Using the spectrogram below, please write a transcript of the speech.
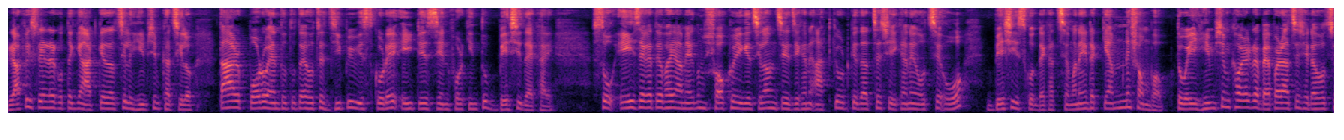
গ্রাফিক্স রেন্ডার করতে গিয়ে আটকে যাচ্ছিল, হিমশিম খাচ্ছিল। তারপরও এনতুতুতে হচ্ছে জিপিউ স্কোরে এইট এস জেন ফোর কিন্তু বেশি দেখায়। সো এই জায়গাতে ভাই আমি একদম শখ হয়ে গেছিলাম যে যেখানে আটকে উটকে যাচ্ছে, সেইখানে হচ্ছে ও বেশি স্কোর দেখাচ্ছে। মানে এটা কেমনে সম্ভব? তো এই হিমশিম খাওয়ার একটা ব্যাপার আছে, সেটা হচ্ছে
